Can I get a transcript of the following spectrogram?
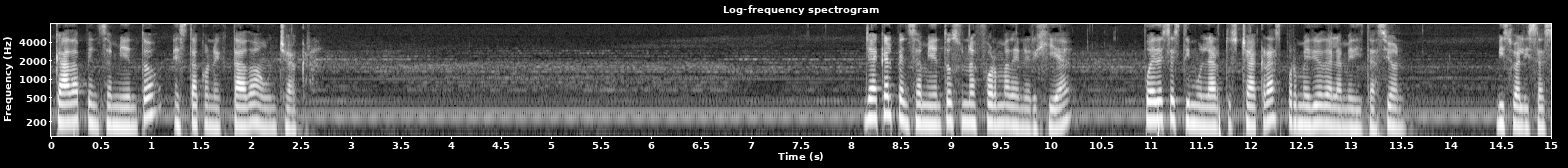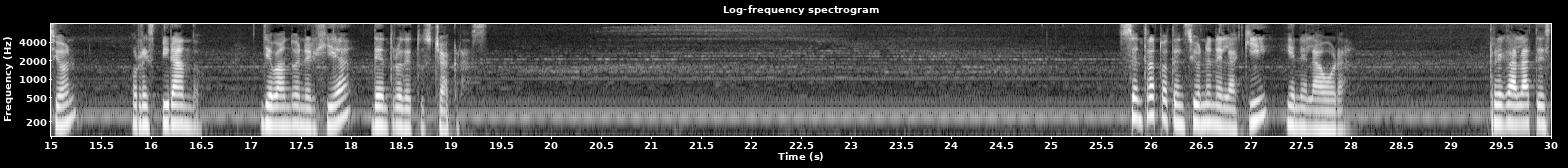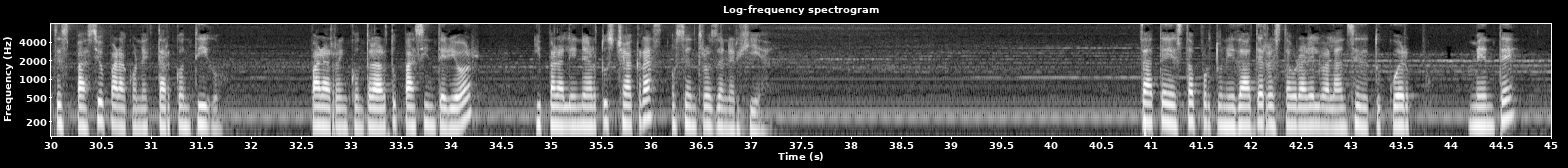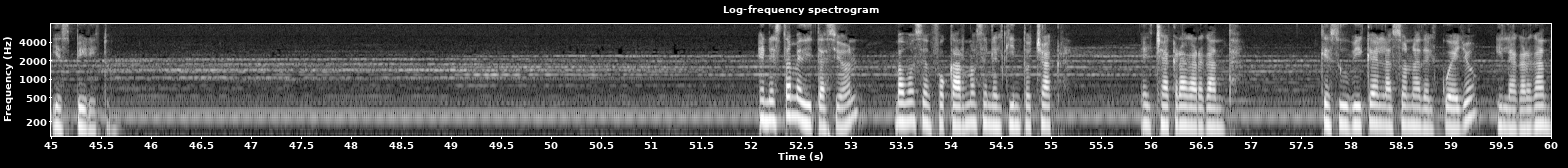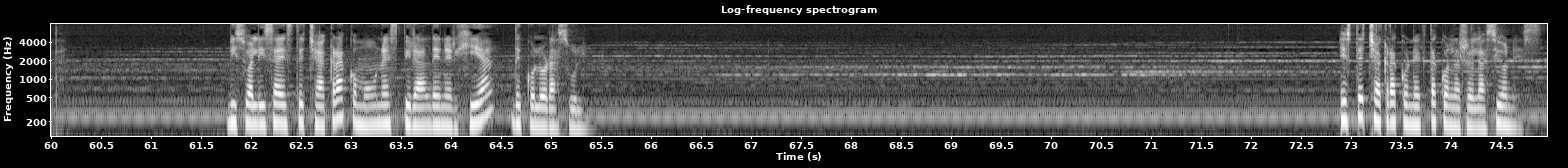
Cada pensamiento está conectado a un chakra. Ya que el pensamiento es una forma de energía, puedes estimular tus chakras por medio de la meditación, visualización o respirando, llevando energía dentro de tus chakras. Centra tu atención en el aquí y en el ahora. Regálate este espacio para conectar contigo, para reencontrar tu paz interior y para alinear tus chakras o centros de energía. Date esta oportunidad de restaurar el balance de tu cuerpo, mente y espíritu. En esta meditación vamos a enfocarnos en el quinto chakra, el chakra garganta, que se ubica en la zona del cuello y la garganta. Visualiza este chakra como una espiral de energía de color azul. Este chakra conecta con las relaciones,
